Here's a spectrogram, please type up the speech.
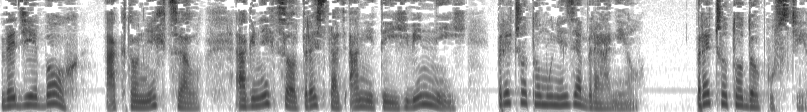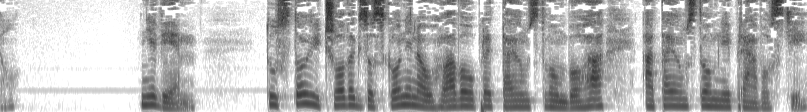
Vedie Boh, ak to nechcel, ak nechcel trestať ani tých vinných, prečo tomu nezabránil? Prečo to dopustil? Neviem. Tu stojí človek so sklonenou hlavou pred tajomstvom Boha a tajomstvom neprávosti.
